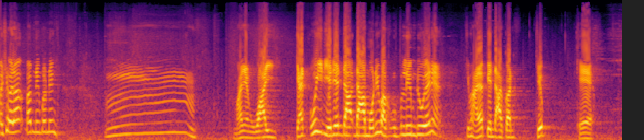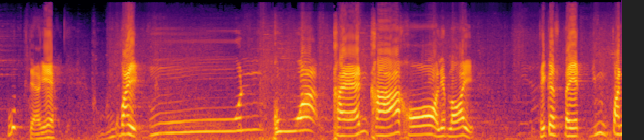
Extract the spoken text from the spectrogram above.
มาช่วยแล้วแป๊บนึงแป๊บนึงอืมมาอย่างไวแกอุ้ยเดี๋ยวเดี๋ยวดาดาหมดดีกว่าลืมดูแล้วเนี่ยจิมหายแล้วเปลี่ยนดาบก่อนจึ๊บโอเคปุ๊บแต่โอเคไปหมุนหัวแขนขาคอเรียบร้อยทิกเกอร์สเตทยิงฟัน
